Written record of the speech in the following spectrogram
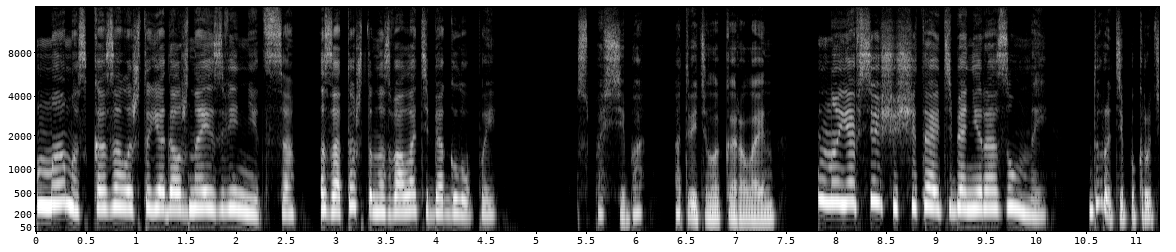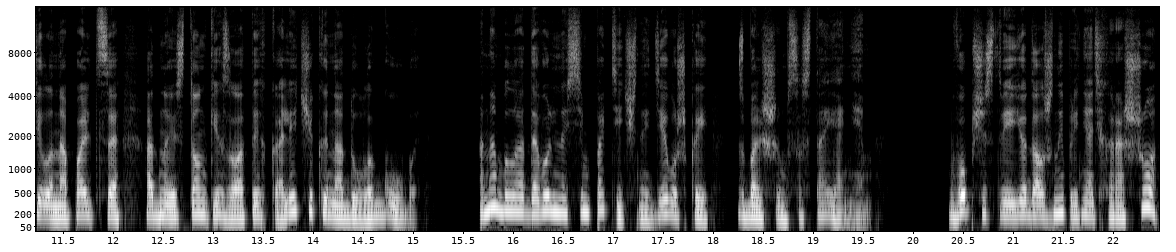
«Мама сказала, что я должна извиниться за то, что назвала тебя глупой». «Спасибо», — ответила Кэролайн. «Но я все еще считаю тебя неразумной». Дороти покрутила на пальце одно из тонких золотых колечек и надула губы. Она была довольно симпатичной девушкой с большим состоянием. В обществе ее должны принять хорошо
